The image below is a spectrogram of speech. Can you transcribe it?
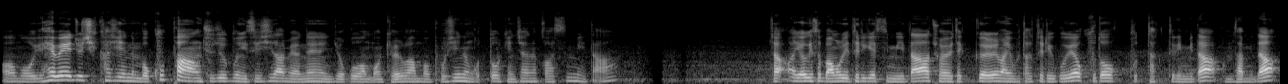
어, 뭐, 해외 주식 하시는 뭐, 쿠팡 주주분 있으시다면은 요거 한번 결과 한번 보시는 것도 괜찮을 것 같습니다. 자, 어, 여기서 마무리 드리겠습니다. 좋아요, 댓글 많이 부탁드리고요. 구독 부탁드립니다. 감사합니다.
